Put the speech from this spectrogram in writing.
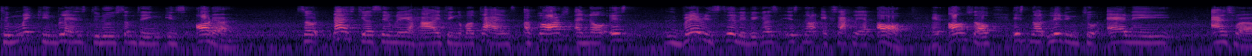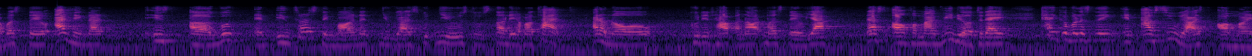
to making plans to do something in order. So that's just simply how I think about time. Of course, I know it's very silly because it's not exactly at all. And also, it's not leading to any answer, but still, I think that is a good and interesting point that you guys could use to study about time. I don't know, could it help or not, but still, yeah. That's all for my video today. Thank you for listening, and I'll see you guys on my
